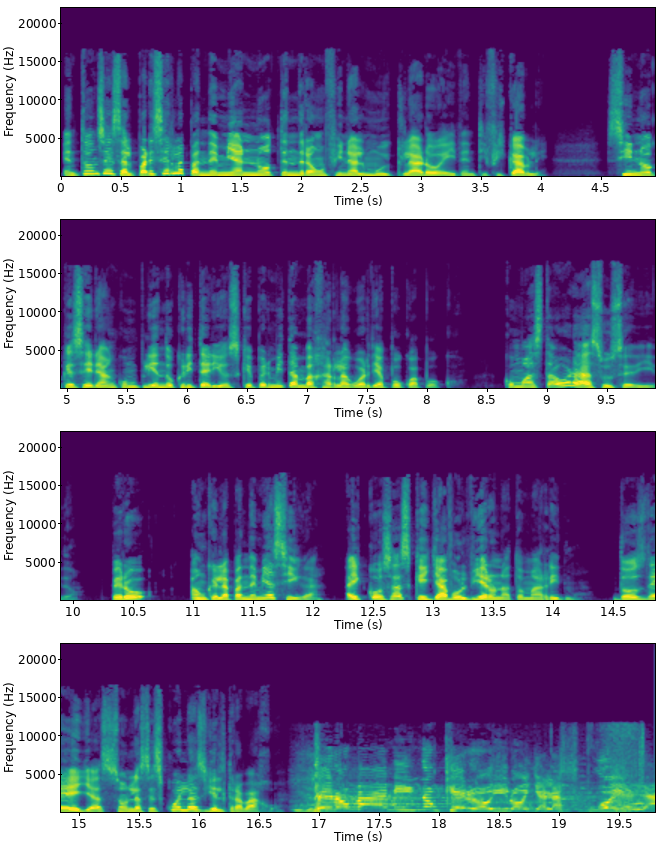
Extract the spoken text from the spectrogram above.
Entonces, al parecer la pandemia no tendrá un final muy claro e identificable, sino que se irán cumpliendo criterios que permitan bajar la guardia poco a poco, como hasta ahora ha sucedido. Pero, aunque la pandemia siga, hay cosas que ya volvieron a tomar ritmo. Dos de ellas son las escuelas y el trabajo. Pero mami, no quiero ir hoy a la escuela.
